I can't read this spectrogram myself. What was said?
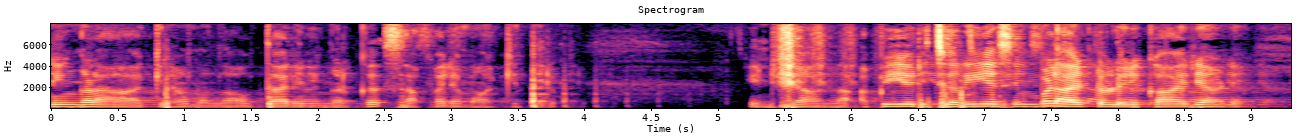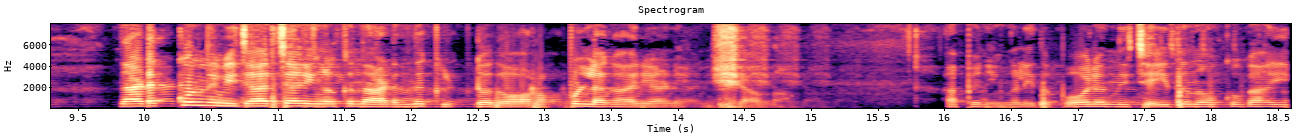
നിങ്ങൾ ആ ആഗ്രഹം അള്ളാഹുത്താലെ നിങ്ങൾക്ക് സഫലമാക്കി തരും. ഇൻഷാല്ല അപ്പം ഈ ഒരു ചെറിയ സിമ്പിളായിട്ടുള്ളൊരു കാര്യമാണ് നടക്കുമെന്ന് വിചാരിച്ചാൽ നിങ്ങൾക്ക് നടന്ന് കിട്ടും. അത് ഉറപ്പുള്ള കാര്യമാണ് ഇൻഷാല്ല അപ്പം നിങ്ങൾ ഇതുപോലെ ഒന്ന് ചെയ്തു നോക്കുക. ഈ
